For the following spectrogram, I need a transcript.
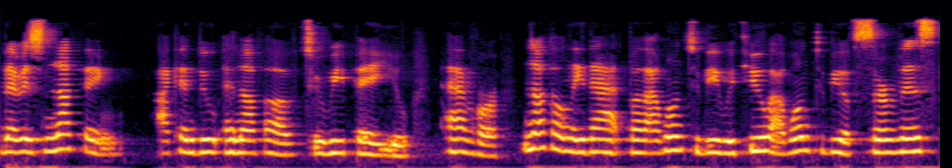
There is nothing I can do enough of to repay you ever. Not only that, but I want to be with you. I want to be of service.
